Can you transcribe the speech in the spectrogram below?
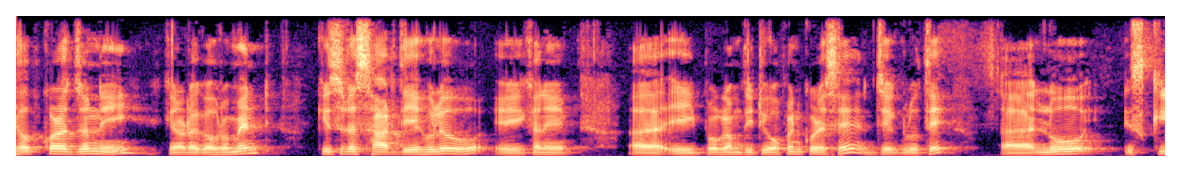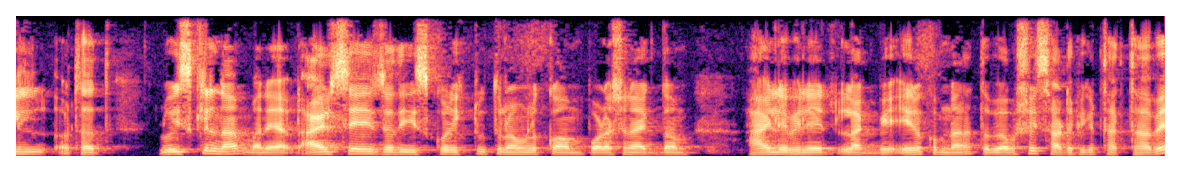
হেল্প করার জন্যেই কানাডা গভর্নমেন্ট কিছুটা ছাড় দিয়ে হলেও এইখানে এই প্রোগ্রাম দুটি ওপেন করেছে, যেগুলোতে লো স্কিল অর্থাৎ লো স্কিল না মানে আইএলসে যদি স্কোর একটু তুলনামূলক কম, পড়াশোনা একদম হাই লেভেলের লাগবে, এরকম না। তবে অবশ্যই সার্টিফিকেট থাকতে হবে।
